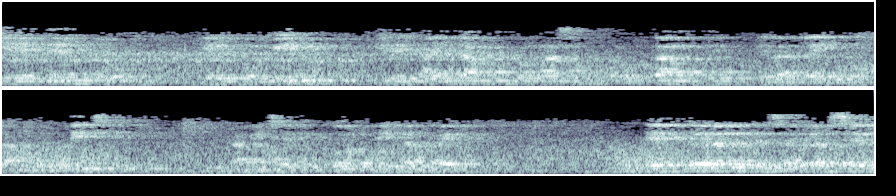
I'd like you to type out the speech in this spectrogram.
y el enemigo y el comino y dejáis lo más importante de la ley, la justicia, la misericordia y la fe. Esto era necesario hacer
